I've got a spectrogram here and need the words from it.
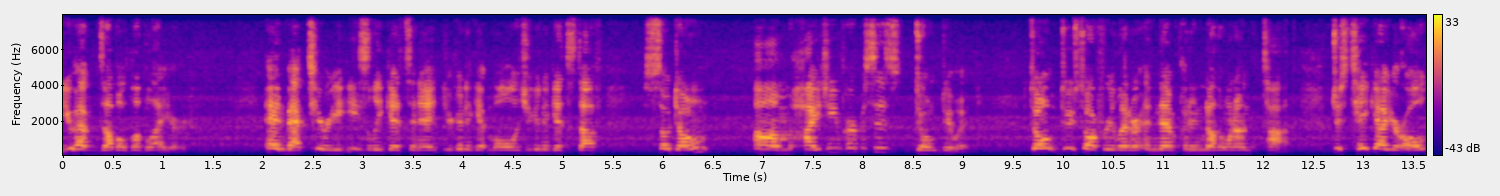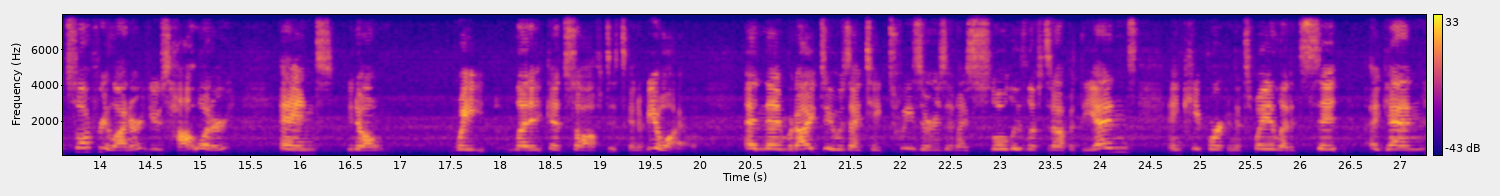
you have double the layer. And bacteria easily gets in it. You're gonna get mold, you're gonna get stuff. So don't um, hygiene purposes, don't do it. Don't do soft reliner and then put another one on top. Just take out your old soft reliner, use hot water, and you know, wait, let it get soft. It's gonna be a while. And then what I do is I take tweezers and I slowly lift it up at the end and keep working its way, let it sit again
